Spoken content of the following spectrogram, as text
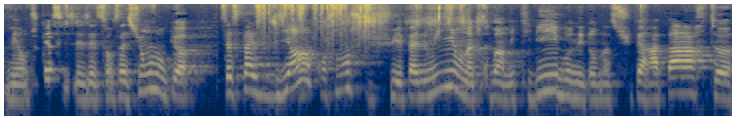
Mais en tout cas, c'est cette sensation. Donc, euh, ça se passe bien. Franchement, je, suis épanouie. On a trouvé un équilibre. On est dans un super appart. Euh,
